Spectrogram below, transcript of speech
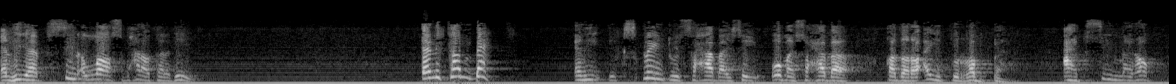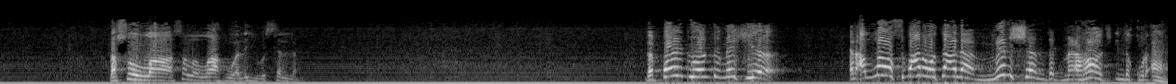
and he had seen Allah subhanahu wa ta'ala and he come back, and he explained to his Sahaba, he say, Oh my Sahaba, قَدْ رَأَيْتُ الرَّبَّ I have seen my Rabb. Rasulullah sallallahu alaihi wasallam. The point we want to make here, and Allah subhanahu wa ta'ala mentioned that Mi'raj in the Quran.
